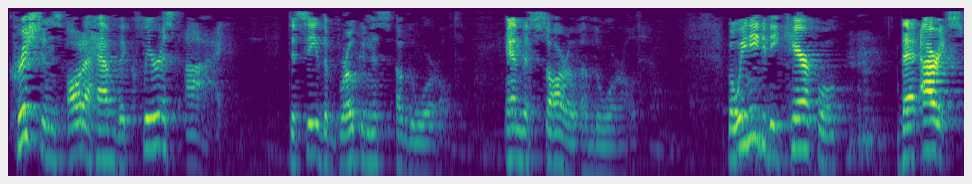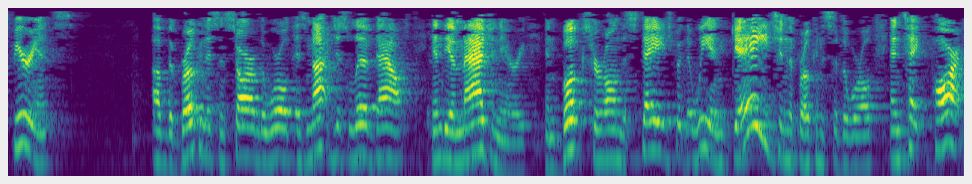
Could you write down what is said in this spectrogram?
Christians ought to have the clearest eye to see the brokenness of the world and the sorrow of the world. But we need to be careful that our experience of the brokenness and sorrow of the world is not just lived out in the imaginary, in books or on the stage, but that we engage in the brokenness of the world and take part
